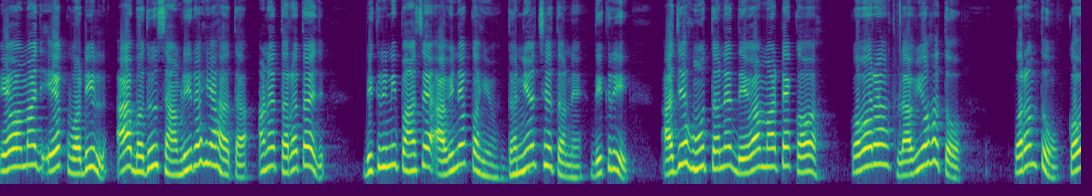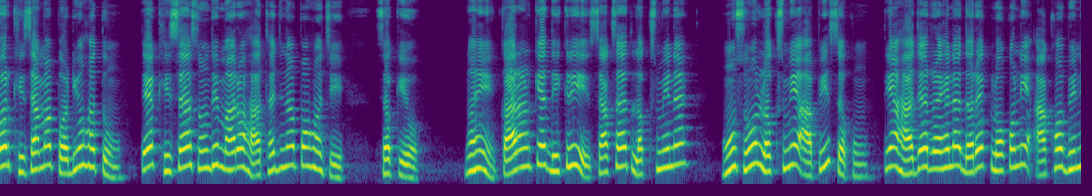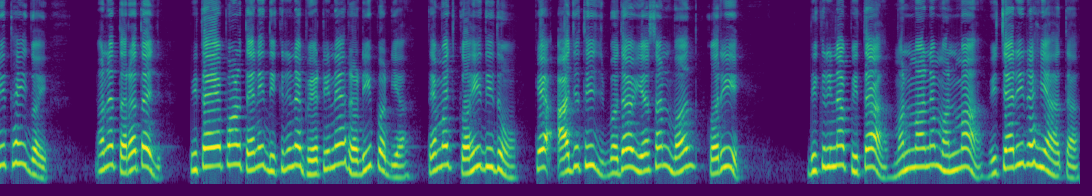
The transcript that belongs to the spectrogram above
એવામાં જ એક વડીલ આ બધું સાંભળી રહ્યા હતા અને તરત જ દીકરીની પાસે આવીને કહ્યું, ધન્ય છે તને, દીકરી. આજે હું તને દેવા માટે કવર લાવ્યો હતો. પરંતુ કવર ખિસ્સામાં પડ્યું હતું. તે ખિસ્સા સુધી મારો હાથ જ ન પહોંચી શક્યો. નહીં, કારણ કે દીકરી સાક્ષાત લક્ષ્મીને હું શું લક્ષ્મી આપી શકું? ત્યાં હાજર રહેલા દરેક લોકોની આંખો ભીની થઈ ગઈ અને તરત જ પિતાએ પણ તેની દીકરીને ભેટીને રડી પડ્યા. તેમજ કહી દીધું કે આજથી જ બધા વ્યસન બંધ કરી દીકરીના પિતા મનમાં મનમાં વિચારી રહ્યા હતા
